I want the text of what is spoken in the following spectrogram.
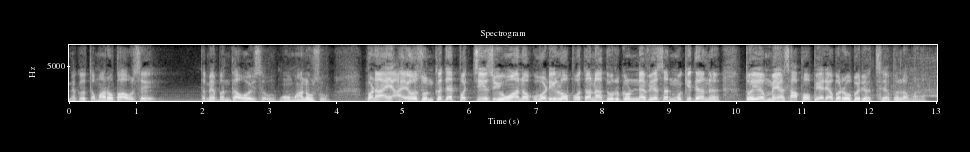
મેં કીધું, તમારો ભાવ છે, તમે બંધાવો છો, હું માનું છું. પણ આ આવ્યો છું ને કદાચ પચીસ યુવાનો વડીલો પોતાના દુર્ગુણને વ્યસન મૂકી દે ને, તો એ મેં સાફો પહેર્યા બરોબર જ છે ભલામણ.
